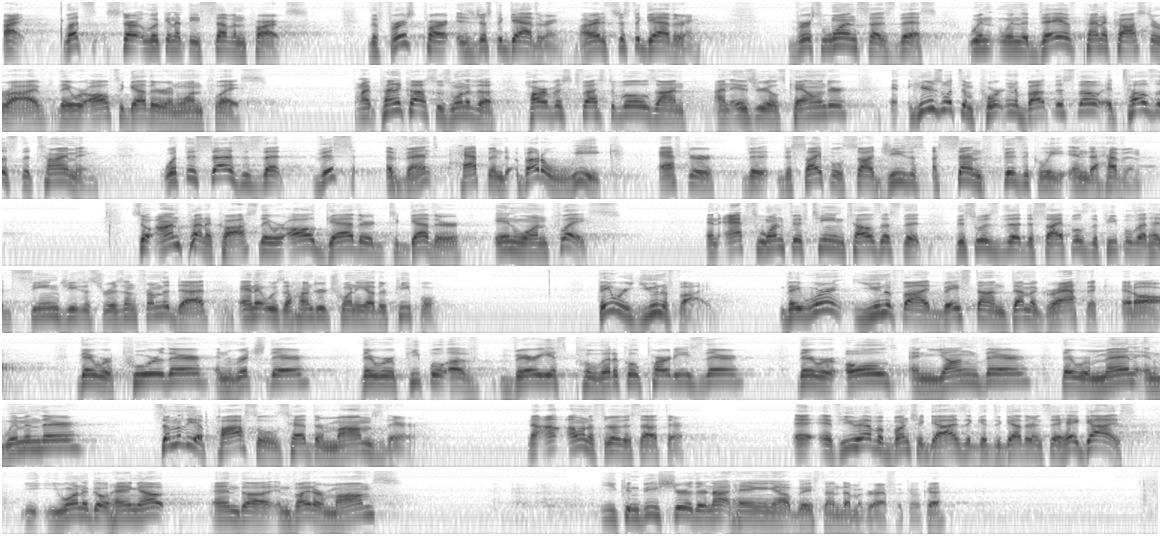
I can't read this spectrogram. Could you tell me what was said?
All right, let's start looking at these seven parts. The first part is just a gathering. All right, it's just a gathering. Verse 1 says this when, when the day of Pentecost arrived, they were all together in one place. All right, Pentecost was one of the harvest festivals on, on Israel's calendar. And here's what's important about this, though it tells us the timing. What this says is that this event happened about a week after the disciples saw Jesus ascend physically into heaven. So on Pentecost, they were all gathered together in one place. And Acts 1:15 tells us that this was the disciples, the people that had seen Jesus risen from the dead, and it was 120 other people. They were unified. They weren't unified based on demographic at all. There were poor there and rich there. There were people of various political parties there. There were old and young there. There were men and women there. Some of the apostles had their moms there. Now, I, I want to throw this out there. If you have a bunch of guys that get together and say, hey, guys, you, you want to go hang out and uh, invite our moms? You can be sure they're not hanging out based on demographic, okay?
